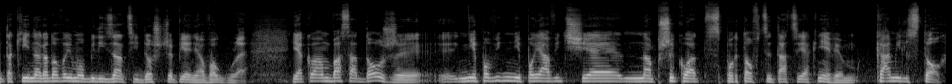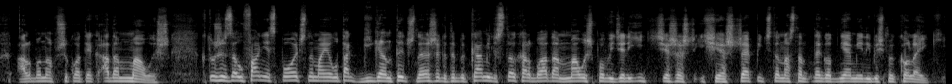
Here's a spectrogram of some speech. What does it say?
y, takiej narodowej mobilizacji do szczepienia w ogóle, jako ambasadorzy nie powinni pojawić się na przykład sportowcy tacy jak, nie wiem, Kamil Stoch, albo na przykład jak Adam Małysz, którzy zaufanie społeczne mają tak gigantyczne, że gdyby Kamil Stoch albo Adam Małysz powiedzieli idźcie się szczepić, to następnego dnia mielibyśmy kolejki.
